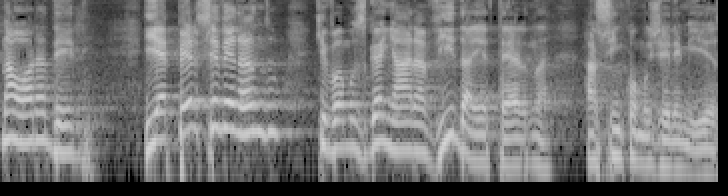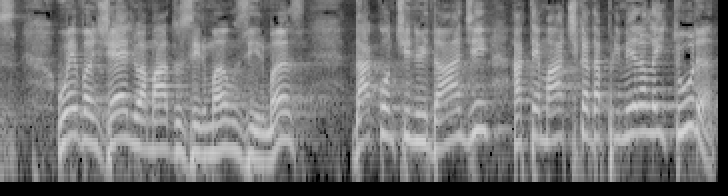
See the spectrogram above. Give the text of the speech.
na hora dele. E é perseverando que vamos ganhar a vida eterna, assim como Jeremias. O evangelho, amados irmãos e irmãs, dá continuidade à temática da primeira leitura,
